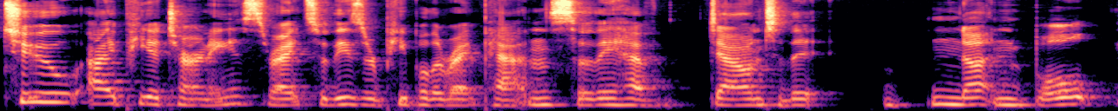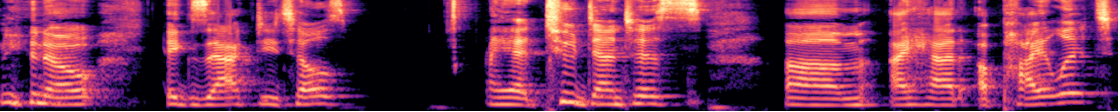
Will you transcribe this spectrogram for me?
two IP attorneys, right? So these are people that write patents, so they have down to the nut and bolt, you know, exact details. I had two dentists. Um, I had a pilot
